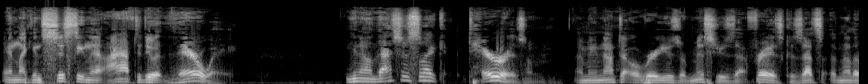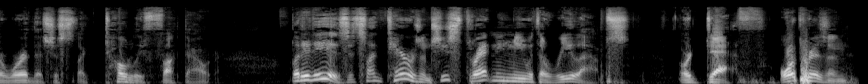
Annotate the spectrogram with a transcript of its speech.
and like insisting that I have to do it their way. You know, that's just like terrorism. I mean, not to overuse or misuse that phrase because that's another word that's just like totally fucked out. But it is. It's like terrorism. She's threatening me with a relapse or death or prison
